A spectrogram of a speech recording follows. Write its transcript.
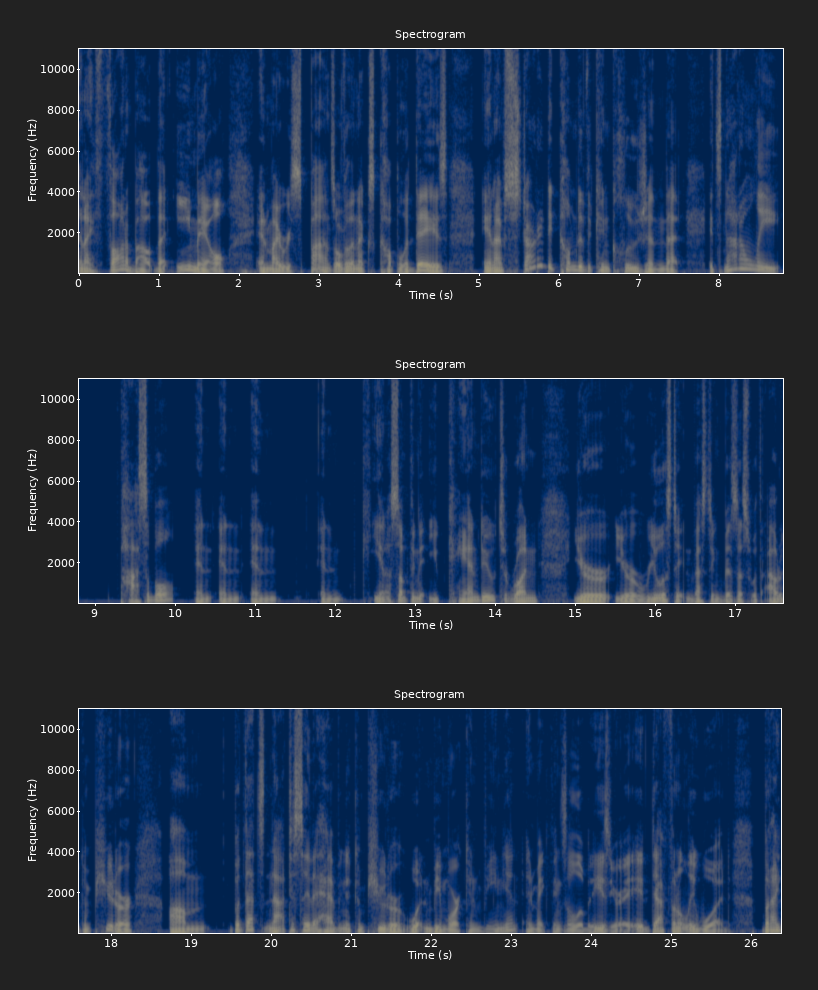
And I thought about that email and my response over the next couple of days. And I've started to come to the conclusion that it's not only possible and and and and you know something that you can do to run your your real estate investing business without a computer um, but that's not to say that having a computer wouldn't be more convenient and make things a little bit easier. It definitely would. But I,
